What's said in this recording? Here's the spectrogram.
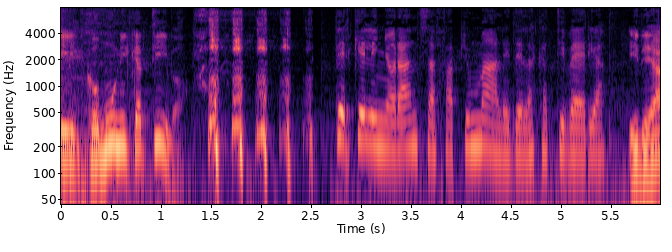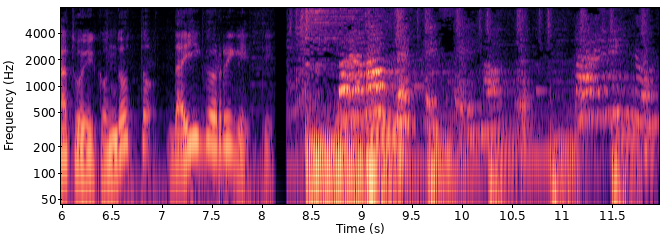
Il comunicativo. Perché l'ignoranza fa più male della cattiveria. Ideato e condotto da Igor Righetti. Buonanotte che sei non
